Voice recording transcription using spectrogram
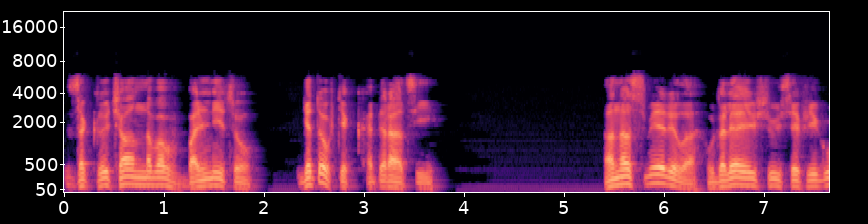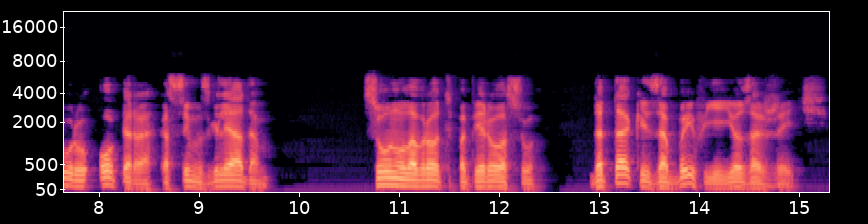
«Заключенного в больницу! Готовьте к операции!» Она смерила удаляющуюся фигуру опера косым взглядом, сунула в рот папиросу, да так и забыв ее зажечь.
